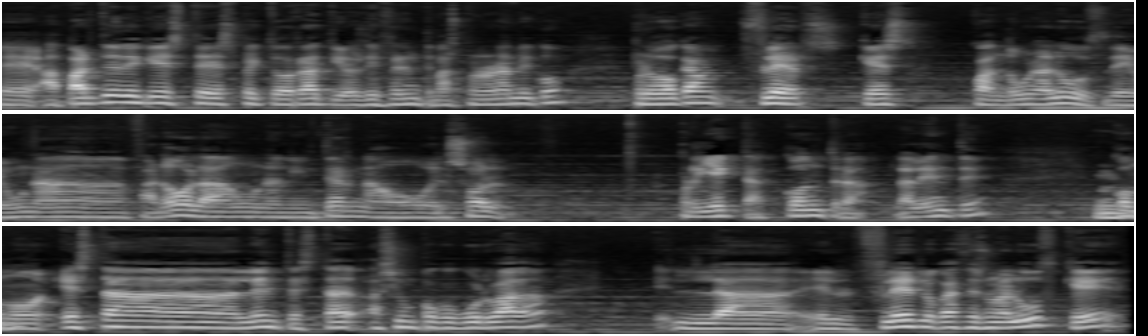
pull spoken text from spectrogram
eh, aparte de que este espectro ratio es diferente, más panorámico, provocan flares, que es cuando una luz de una farola, una linterna o el sol proyecta contra la lente, como esta lente está así un poco curvada, el flare lo que hace es una luz que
